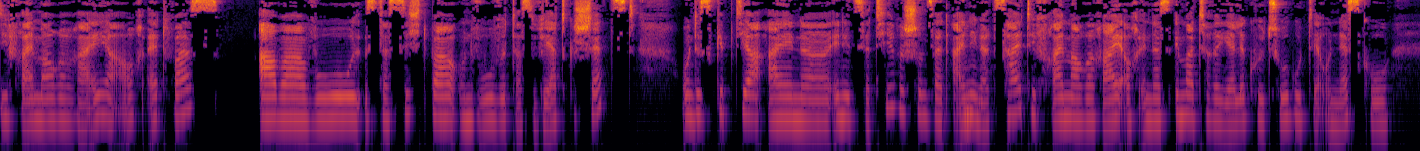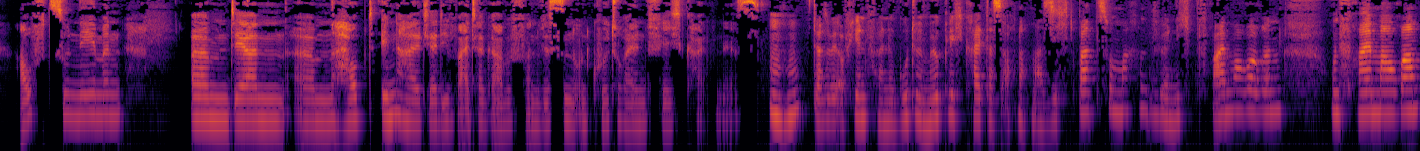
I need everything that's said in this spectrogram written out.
die Freimaurerei ja auch etwas. Aber wo ist das sichtbar und wo wird das wertgeschätzt? Und es gibt ja eine Initiative schon seit einiger Zeit, die Freimaurerei auch in das immaterielle Kulturgut der UNESCO aufzunehmen ähm, deren ähm, Hauptinhalt ja die Weitergabe von Wissen und kulturellen Fähigkeiten ist. Mhm, das wäre auf jeden Fall eine gute Möglichkeit, das auch nochmal sichtbar zu machen für Nicht-Freimaurerinnen und Freimaurer.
